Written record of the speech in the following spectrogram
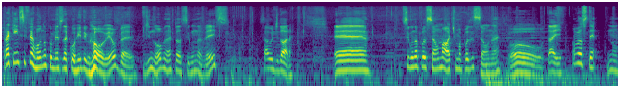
pra quem se ferrou no começo da corrida igual eu, velho, de novo, né, pela segunda vez. Saúde, Dora. É... Segunda posição, uma ótima posição, né? Uou, tá aí. Vamos ver os tempos. Não,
